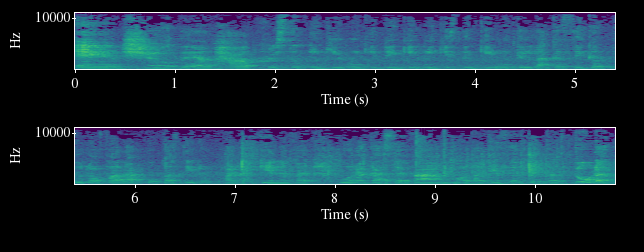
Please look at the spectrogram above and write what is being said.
and show them how crystal inky winky dinky dinky stinky winky like a sika tura para poca tira para quena para bora gasta vam mola que se temperatura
